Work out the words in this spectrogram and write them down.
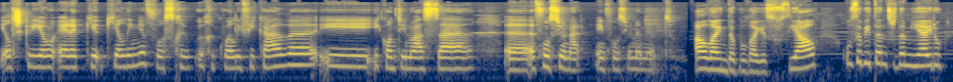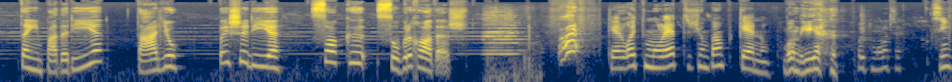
Eles queriam era que, que a linha fosse re, requalificada e, e continuasse a, a, a funcionar, em funcionamento. Além da boleia social, os habitantes da Mieiro têm padaria, talho, peixaria, só que sobre rodas. Quero oito moletes e um pão pequeno. Bom dia. Oito moletes, é? Sim.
